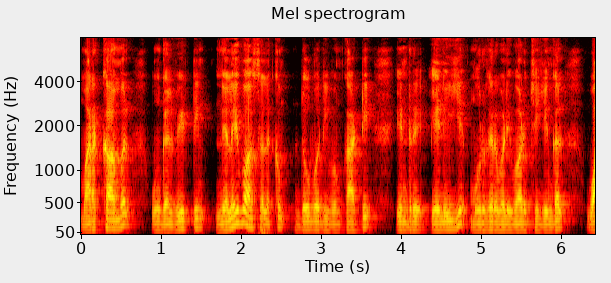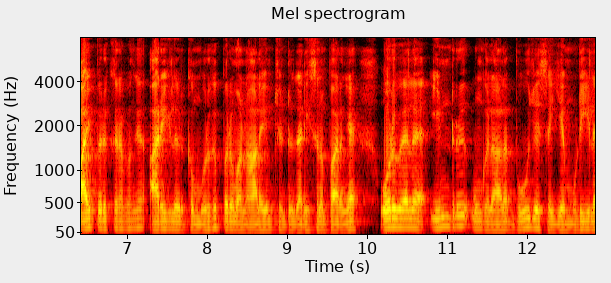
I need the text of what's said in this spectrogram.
மறக்காமல் உங்கள் வீட்டின் நிலைவாசலுக்கும் தூபதீபம் காட்டி இன்று எளிய முருகர் வழிபாடு செய்யுங்கள். வாய்ப்பு இருக்கிறவங்க அருகில் இருக்கும் முருகப்பெருமான் ஆலயம் சென்று தரிசனம் பாருங்கள் ஒருவேளை இன்று உங்களால் பூஜை செய்ய முடியல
